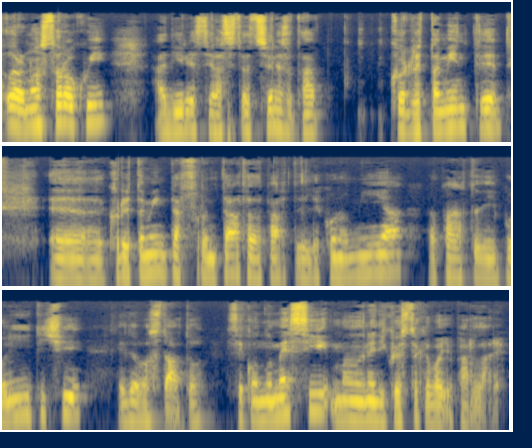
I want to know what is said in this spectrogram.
Ora non starò qui a dire se la situazione è stata correttamente, eh, correttamente affrontata da parte dell'economia, da parte dei politici e dello Stato. Secondo me sì, ma non è di questo che voglio parlare.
